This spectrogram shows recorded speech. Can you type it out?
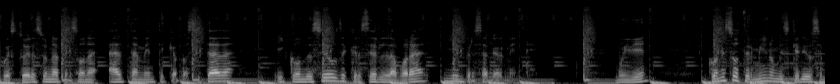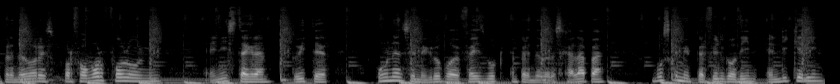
pues tú eres una persona altamente capacitada y con deseos de crecer laboral y empresarialmente. Muy bien, con eso termino mis queridos emprendedores. Por favor, follow me en Instagram, Twitter, únanse a mi grupo de Facebook Emprendedores Jalapa, busquen mi perfil Godín en LinkedIn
